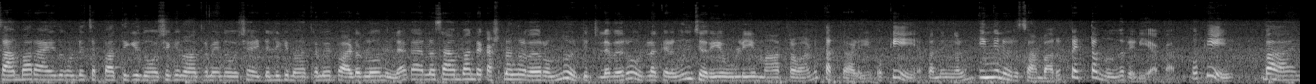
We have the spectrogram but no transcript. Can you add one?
സാമ്പാർ ആയതുകൊണ്ട് ചപ്പാത്തിക്ക് ദോശയ്ക്ക് മാത്രമേ ദോശ ഇഡ്ഡലിക്ക് മാത്രമേ പാടുള്ളൂ എന്നില്ല. കാരണം സാമ്പാറിന്റെ കഷ്ണങ്ങൾ വേറെ ഒന്നും ഇട്ടിട്ടില്ല. വെറും ഉരുളക്കിഴങ്ങും ചെറിയ ഉള്ളിയും മാത്രമാണ് തക്കാളിയും. ഓക്കെ അപ്പം നിങ്ങൾ ഇങ്ങനെ ഒരു സാമ്പാർ പെട്ടെന്നൊന്ന് റെഡിയാക്കാം. ഓക്കെ ബായ്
